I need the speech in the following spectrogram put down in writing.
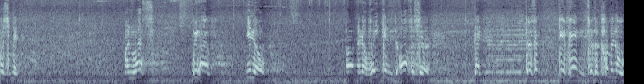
Enforcement unless we have, you know, uh, an awakened officer that doesn't give in to the criminal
